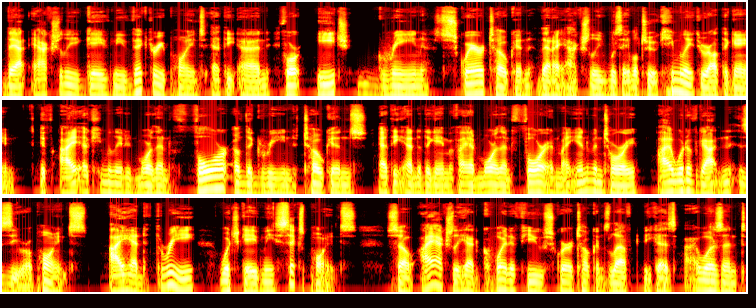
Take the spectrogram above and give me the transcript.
that actually gave me victory points at the end for each green square token that I actually was able to accumulate throughout the game. If I accumulated more than four of the green tokens at the end of the game, if I had more than four in my inventory, I would have gotten zero points. I had three, which gave me six points. So I actually had quite a few square tokens left because I wasn't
